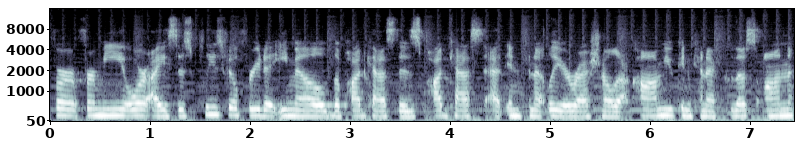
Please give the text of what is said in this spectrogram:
for for me or isis please feel free to email the podcast is podcast at infinitelyirrational.com you can connect with us on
